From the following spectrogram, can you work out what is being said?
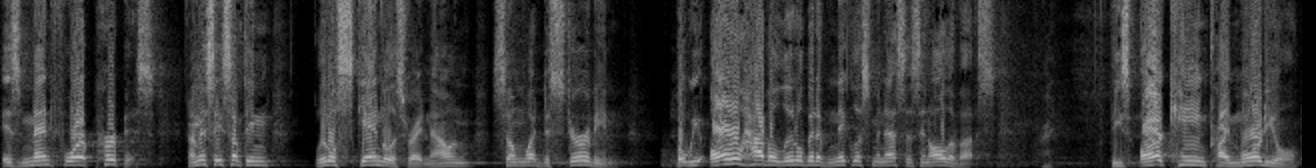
is meant for a purpose. I'm going to say something a little scandalous right now and somewhat disturbing. But we all have a little bit of Nicholas Manessis in all of us. Right? These arcane, primordial,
